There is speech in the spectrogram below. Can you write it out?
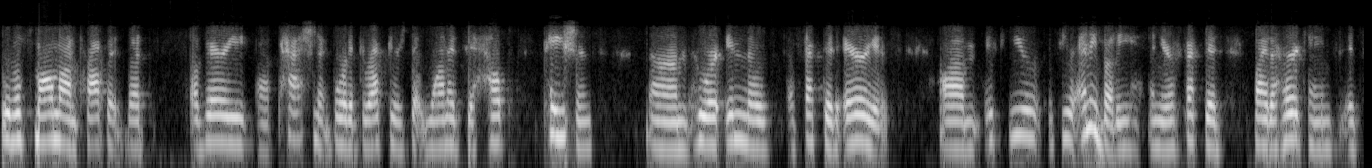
we have a small nonprofit, but a very uh, passionate board of directors that wanted to help patients um, who are in those affected areas. Um, if you if you're anybody and you're affected by the hurricanes, it's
